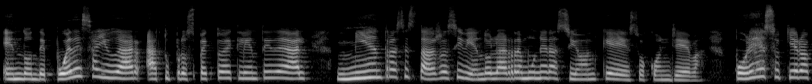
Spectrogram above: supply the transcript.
en donde puedes ayudar a tu prospecto de cliente ideal mientras estás recibiendo la remuneración que eso conlleva. Por eso quiero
